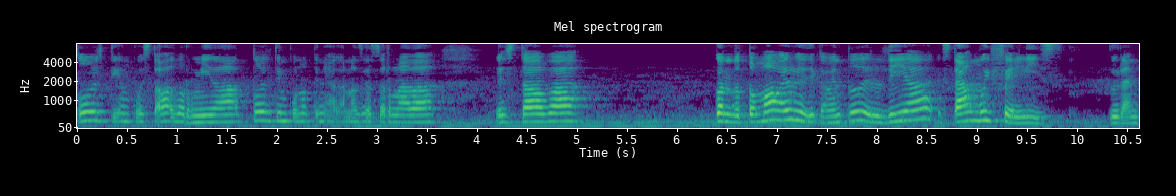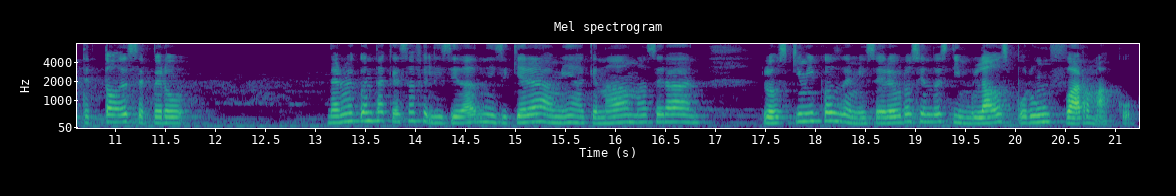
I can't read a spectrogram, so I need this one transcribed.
Todo el tiempo estaba dormida, todo el tiempo no tenía ganas de hacer nada, estaba... Cuando tomaba el medicamento del día, estaba muy feliz durante todo ese, pero darme cuenta que esa felicidad ni siquiera era mía, que nada más eran los químicos de mi cerebro siendo estimulados por un fármaco.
